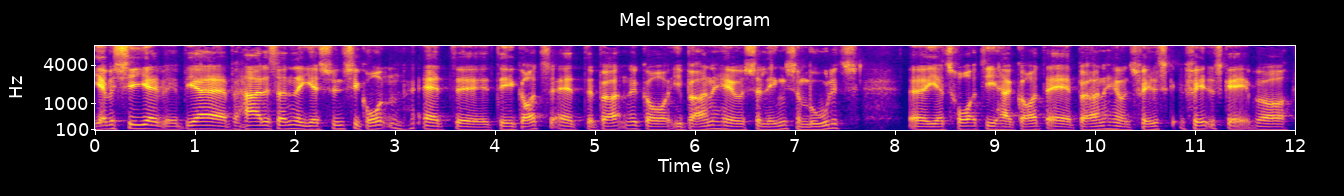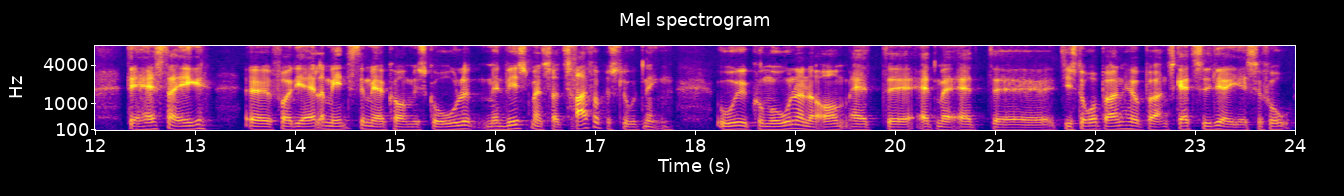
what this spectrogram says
jeg vil sige, at jeg har det sådan, at jeg synes i grunden, at øh, det er godt, at børnene går i børnehave så længe som muligt. Øh, jeg tror, de har godt af børnehavens fællesskab, og det haster ikke øh, for de allermindste med at komme i skole. Men hvis man så træffer beslutningen ude i kommunerne om, at, øh, at, at, at de store børnehavebørn skal tidligere i SFO,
